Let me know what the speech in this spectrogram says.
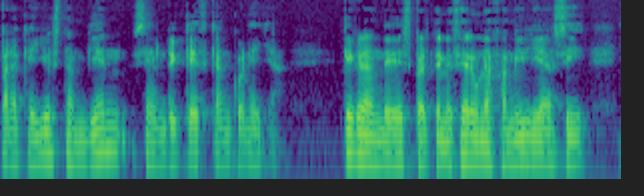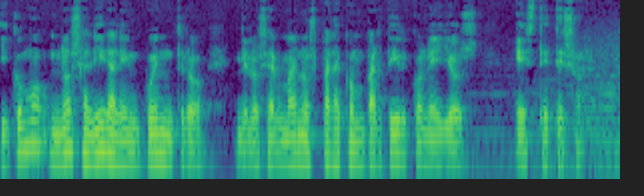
para que ellos también se enriquezcan con ella. Qué grande es pertenecer a una familia así, y cómo no salir al encuentro de los hermanos para compartir con ellos este tesoro.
